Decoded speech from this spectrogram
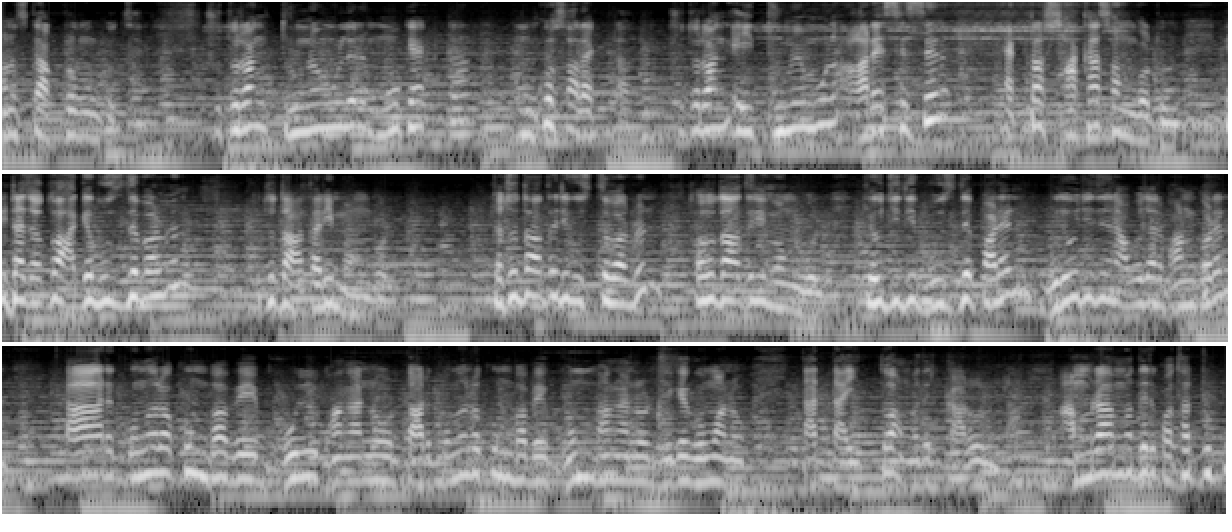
মানুষকে আক্রমণ করছেন। সুতরাং তৃণমূলের মুখ একটা, মুখোশ আর একটা। সুতরাং এই তৃণমূল আরএসএসের একটা শাখা সংগঠন, এটা যত আগে বুঝতে পারবেন, তত তাড়াতাড়ি মঙ্গল। যত তাড়াতাড়ি বুঝতে পারবেন, তত তাড়াতাড়ি মঙ্গল। কেউ যদি বুঝতে পারেন, বুঝেও যদি না বোঝার ভান করেন, তার কোনো রকমভাবে ভুল ভাঙানোর, তার কোনো রকমভাবে ঘুম ভাঙানোর জেগে ঘুমানো, তার দায়িত্ব আমাদের কারণ না। আমরা আমাদের কথাটুকু,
